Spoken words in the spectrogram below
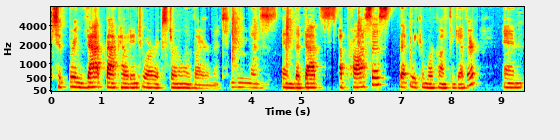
to bring that back out into our external environment mm. and that that's a process that we can work on together and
